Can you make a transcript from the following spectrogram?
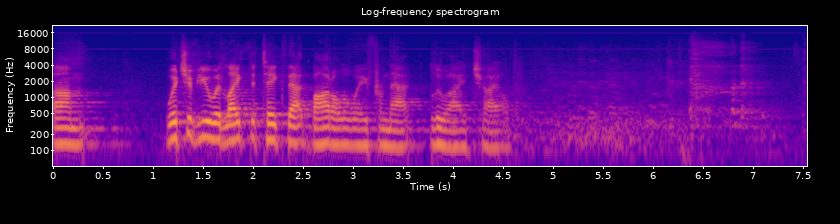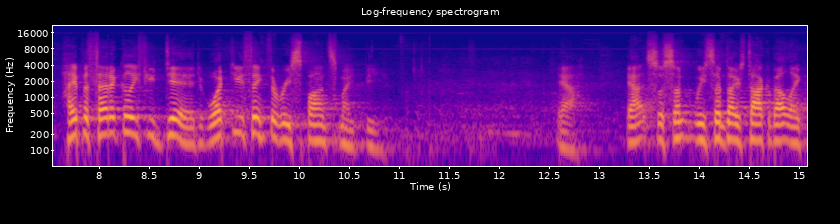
Um, which of you would like to take that bottle away from that blue eyed child? Hypothetically, if you did, what do you think the response might be? Yeah. Yeah, so some, we sometimes talk about like,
